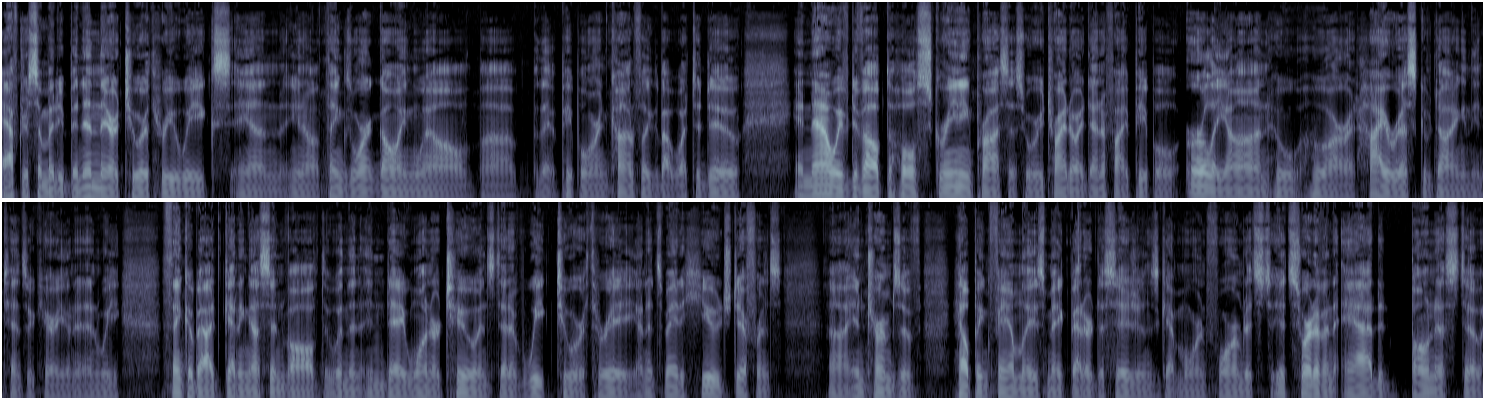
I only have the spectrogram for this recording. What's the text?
after somebody had been in there two or three weeks and you know things weren't going well uh, people were in conflict about what to do. And now we've developed a whole screening process where we try to identify people early on who, who are at high risk of dying in the intensive care unit. And we think about getting us involved within in day one or two instead of week two or three. And it's made a huge difference uh, in terms of helping families make better decisions, get more informed. It's it's sort of an added bonus to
